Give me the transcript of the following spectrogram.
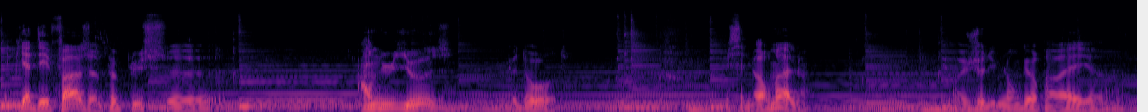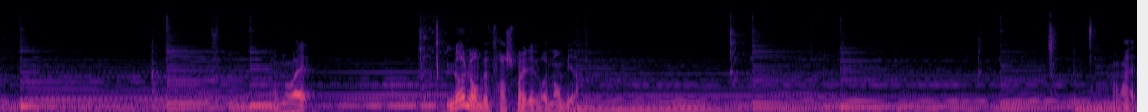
Et puis il y a des phases un peu plus euh, ennuyeuses que d'autres. Mais c'est normal. Un jeu d'une longueur pareille. euh, Ouais. Non, non, mais franchement, il est vraiment bien. Ouais.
